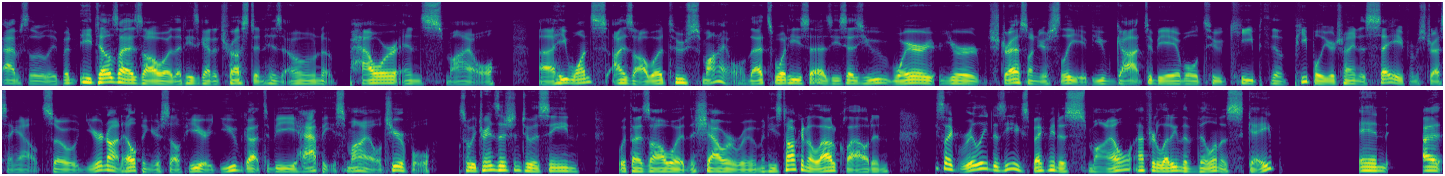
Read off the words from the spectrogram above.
Absolutely. But he tells Aizawa that he's got to trust in his own power and smile. Uh, he wants Aizawa to smile. That's what he says. He says, You wear your stress on your sleeve. You've got to be able to keep the people you're trying to save from stressing out. So you're not helping yourself here. You've got to be happy, smile, cheerful. So we transition to a scene with Aizawa in the shower room, and he's talking to Loud Cloud, and he's like, Really? Does he expect me to smile after letting the villain escape? And I,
